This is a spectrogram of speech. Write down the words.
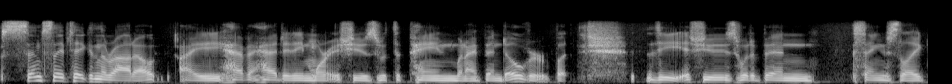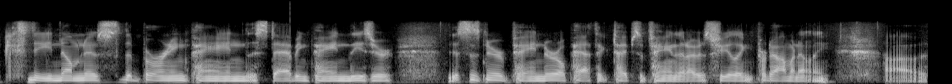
since they've taken the rod out, I haven't had any more issues with the pain when I bend over, but the issues would have been things like the numbness, the burning pain, the stabbing pain. These are, this is nerve pain, neuropathic types of pain that I was feeling predominantly. Uh,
